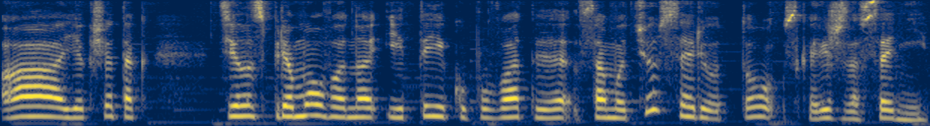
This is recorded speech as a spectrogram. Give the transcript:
А якщо так цілеспрямовано йти і купувати саме цю серію, то, скоріш за все, ні.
